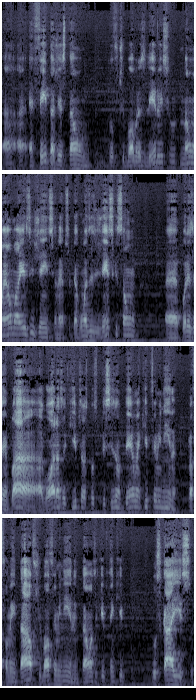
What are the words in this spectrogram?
a, é feita a gestão do futebol brasileiro, isso não é uma exigência, né? Você tem algumas exigências que são, é, por exemplo, ah, agora as equipes elas precisam ter uma equipe feminina para fomentar o futebol feminino. Então as equipes têm que buscar isso.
